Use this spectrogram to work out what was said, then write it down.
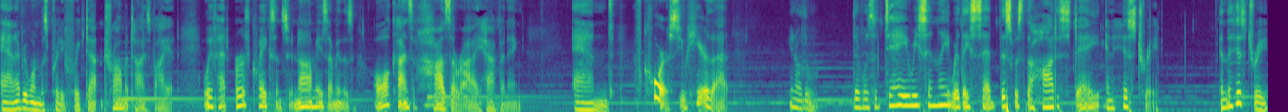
And everyone was pretty freaked out and traumatized by it. We've had earthquakes and tsunamis. I mean, there's all kinds of hazarai happening. And of course, you hear that. You know, the, there was a day recently where they said this was the hottest day in history. In the history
